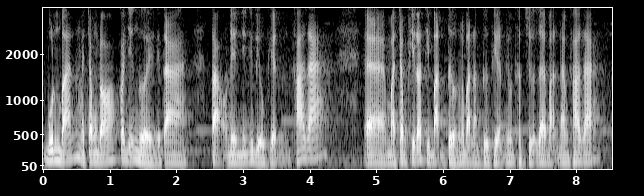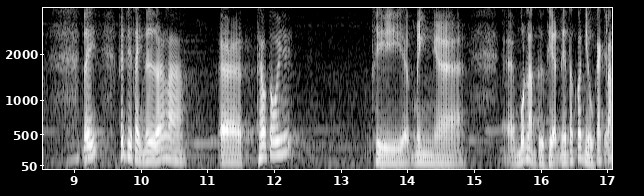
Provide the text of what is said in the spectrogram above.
buôn bán mà trong đó có những người người ta tạo nên những cái điều kiện phá giá. À, mà trong khi đó thì bạn tưởng là bạn làm từ thiện nhưng thật sự ra bạn đang phá giá. Đấy thế thì thành ra là à, theo tôi ấy, thì mình à, à, muốn làm từ thiện nên nó có nhiều cách lắm.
